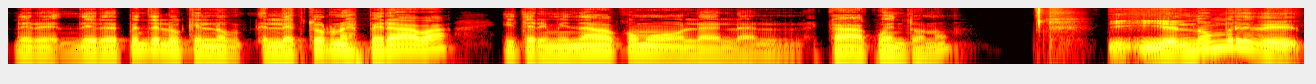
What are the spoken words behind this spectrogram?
De, repente lo que el, lector no esperaba y terminaba como cada cuento, ¿no? Y el nombre de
